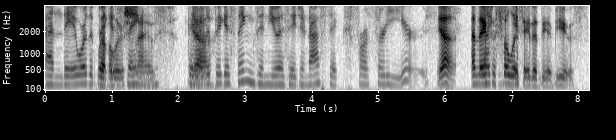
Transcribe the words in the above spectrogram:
and they were the biggest things they yeah. were the biggest things in USA gymnastics for 30 years yeah, and they like, if- facilitated the abuse.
